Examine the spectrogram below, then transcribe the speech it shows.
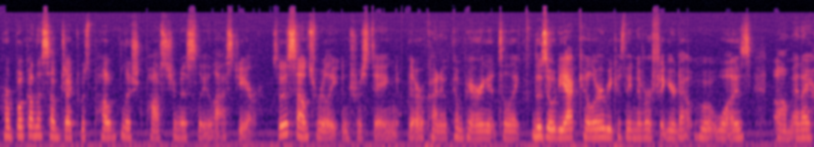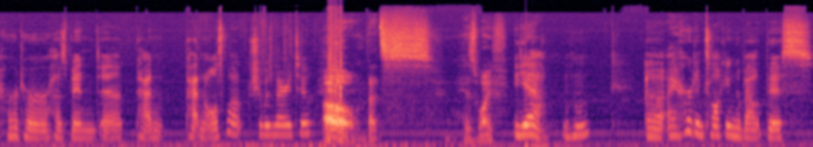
Her book on the subject was published posthumously last year. So this sounds really interesting. They're kind of comparing it to like the Zodiac Killer because they never figured out who it was. Um, and I heard her husband, uh, Patton Patton Oswalt, she was married to. Oh, that's his wife? Yeah. Mm-hmm. Uh, I heard him talking about this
